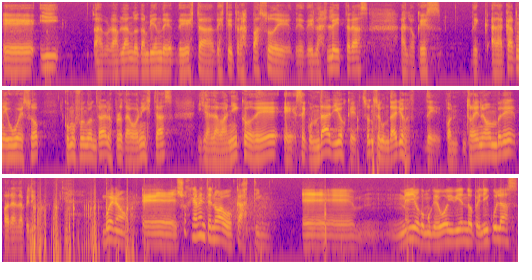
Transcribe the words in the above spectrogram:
y hablando también de, esta, de este traspaso de, las letras a lo que es a la carne y hueso, cómo fue encontrar a los protagonistas y al abanico de eh, secundarios, que son secundarios de, con renombre para la película. Bueno, eh, yo generalmente no hago casting. Eh, medio como que voy viendo películas,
